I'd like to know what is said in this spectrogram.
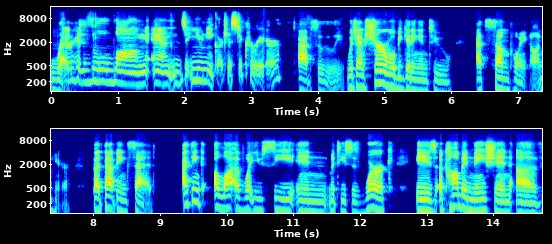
right. for his long and unique artistic career. Absolutely, which I'm sure we'll be getting into at some point on here. But that being said, I think a lot of what you see in Matisse's work is a combination of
